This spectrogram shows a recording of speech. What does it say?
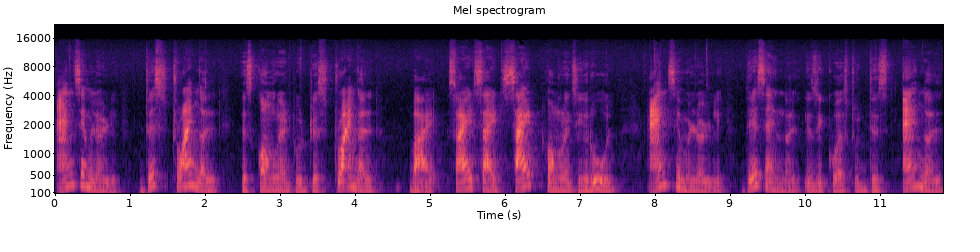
And similarly, this triangle is congruent to this triangle by side-side-side congruency rule and similarly this angle is equals to this angle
